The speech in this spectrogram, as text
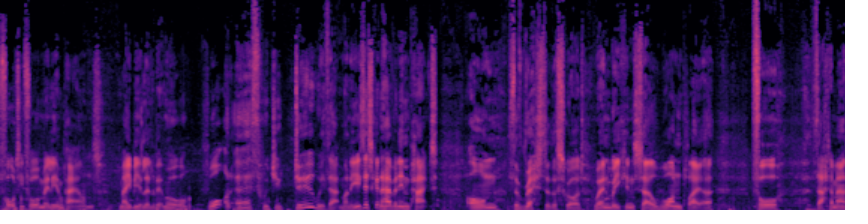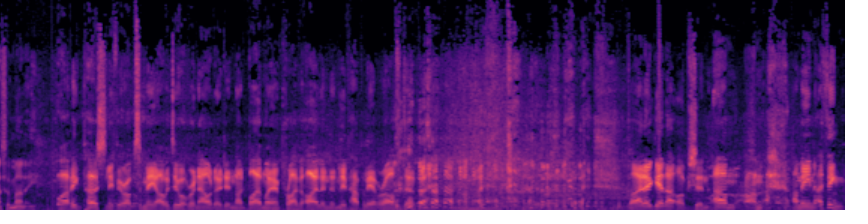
44 million pounds, maybe a little bit more. What on earth would you do with that money? Is this going to have an impact on the rest of the squad when we can sell one player for that amount of money? Well, I think personally, if it were up to me, I would do what Ronaldo did and I'd buy my own private island and live happily ever after. But, but I don't get that option. Um, um, I mean, I think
